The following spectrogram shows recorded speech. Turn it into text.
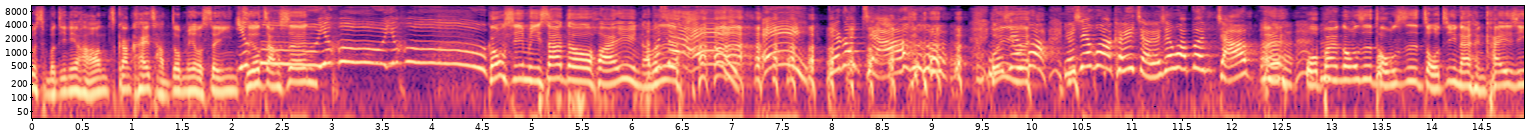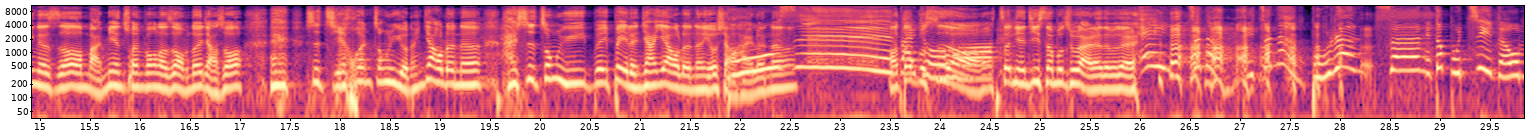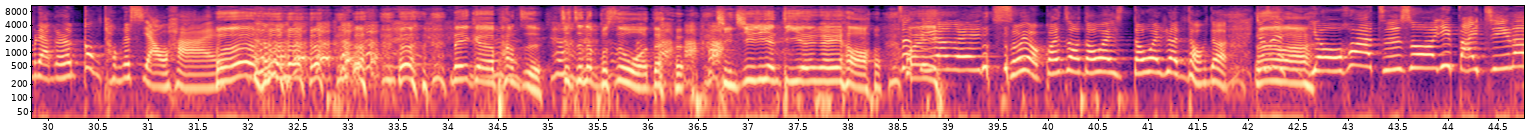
为什么今天好像刚开场都没有声音，只有掌声？哟呼哟呼！恭喜米莎的怀孕啊！不是，哎哎，别乱讲。有些话，有些话可以讲，有些话不能讲。哎，我办公室同事走进来很开心的时候，满面春风的时候，我们都会讲说：哎，是结婚终于有人要了呢，还是终于被被人家要了呢？有小孩了呢？不是，哦，都不是哦，这年纪生不出来了，对不对？哎，你真的，你真的很不认真，你都不记得我们两个人共同的小孩。那个胖子，这真的不是我的，请去验 DNA 哈。这 DNA 所有观众都会都会认同的，就是有话直说，一百集了，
